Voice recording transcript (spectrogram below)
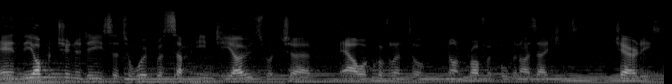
And the opportunities are to work with some NGOs, which are our equivalent of non profit organisations, charities.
